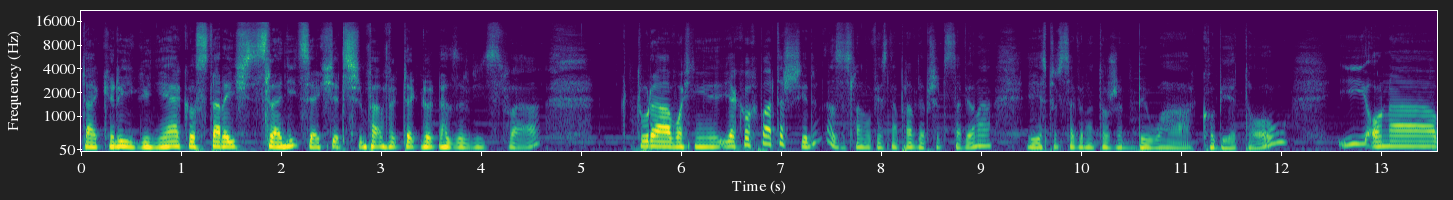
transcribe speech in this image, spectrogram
Tak, Rig, niejako starej slanicy, jak się trzymamy tego nazewnictwa, która właśnie jako chyba też jedyna ze slanów jest naprawdę przedstawiona. Jest przedstawione to, że była kobietą i ona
